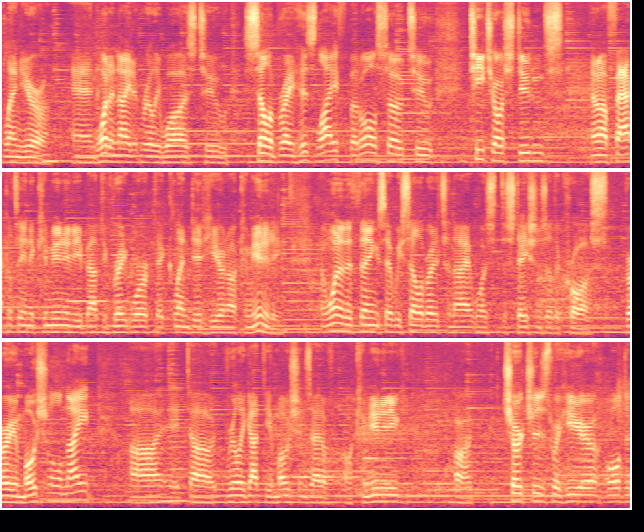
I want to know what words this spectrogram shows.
Glenn Eure. And what a night it really was to celebrate his life but also to teach our students and our faculty and the community about the great work that Glenn did here in our community. And one of the things that we celebrated tonight was the Stations of the Cross. Very emotional night. Uh, it uh, really got the emotions out of our community. Our churches were here, all de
